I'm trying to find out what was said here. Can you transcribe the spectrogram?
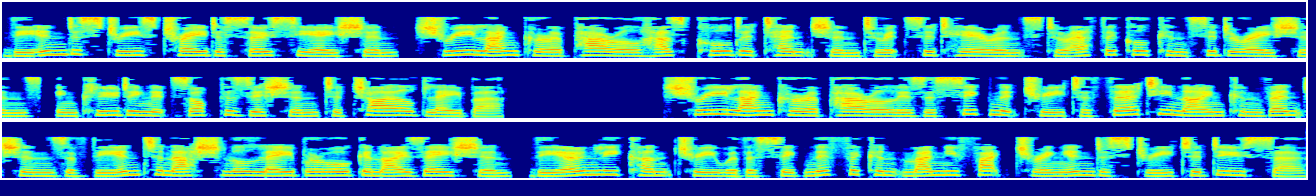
the industry's trade association, Sri Lanka Apparel has called attention to its adherence to ethical considerations, including its opposition to child labour. Sri Lanka Apparel is a signatory to 39 conventions of the International Labour Organization, the only country with a significant manufacturing industry to do so.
